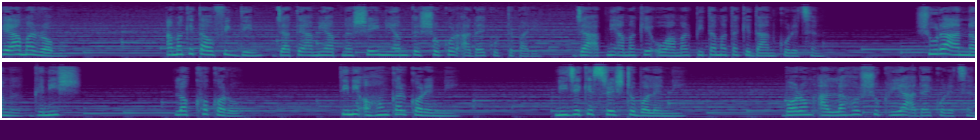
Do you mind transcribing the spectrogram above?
হে আমার রব আমাকে তাওফিক দিন, যাতে আমি আপনার সেই নিয়ামতের শকর আদায় করতে পারি, যা আপনি আমাকে ও আমার পিতামাতাকে দান করেছেন। সুরা আন্নাম ঘনিশ লক্ষ্য করো। তিনি অহংকার করেননি, নিজেকে শ্রেষ্ঠ বলেননি, বরং আল্লাহর শুক্রিয়া আদায় করেছেন।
